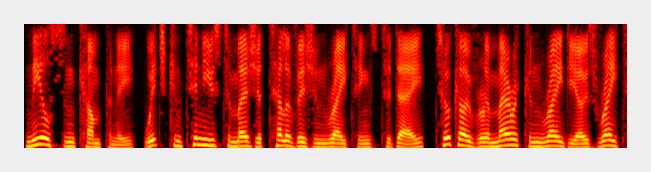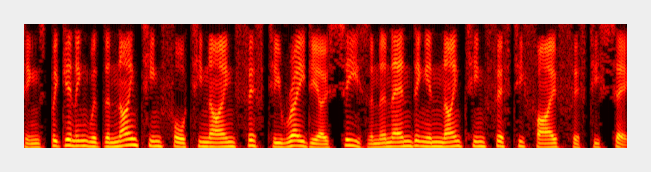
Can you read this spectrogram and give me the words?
Nielsen Company, which continues to measure television ratings today, took over American radio's ratings beginning with the 1949–50 radio season and ending in 1955–56.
